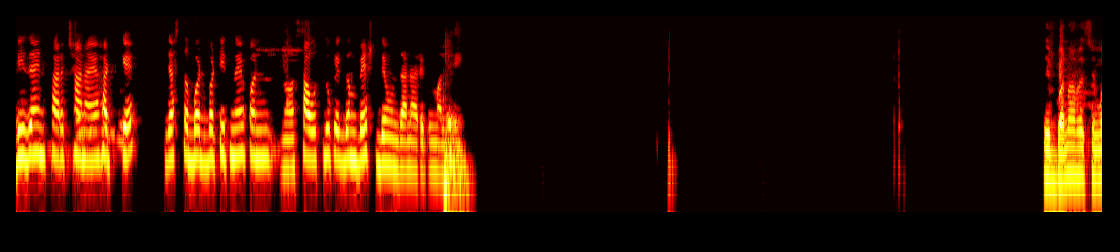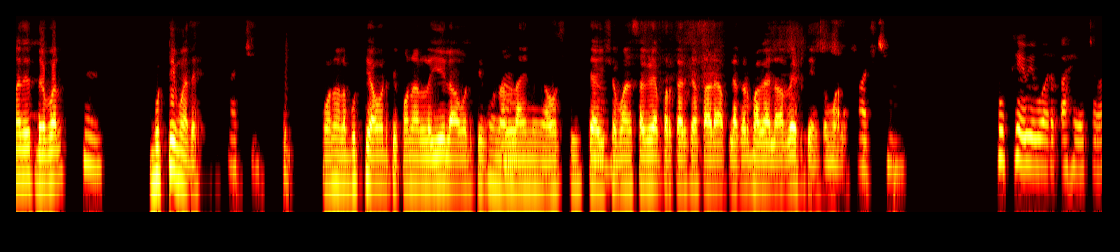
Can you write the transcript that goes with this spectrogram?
डिझाईन फार छान आहे हटके. जास्त बटबटीत नाही पण साऊथ लुक एकदम बेस्ट देऊन जाणार आहे तुम्हाला हे. हे बनारसी मध्ये डबल हम्म. बुट्टी मध्ये अच्छा. कोणाला बुट्टी आवडते कोणाला येल आवडते कोणाला. लाइनिंग आवडते त्या. हिशोबाने सगळ्या प्रकारच्या साड्या आपल्याकडे बघायला भेटतील तुम्हाला अच्छा खूप हेवी वर्क आहे याच्यावर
